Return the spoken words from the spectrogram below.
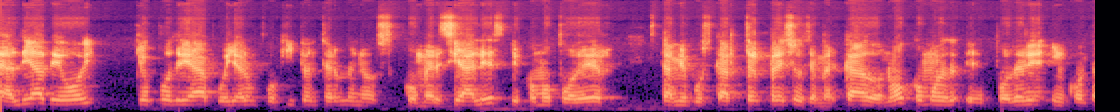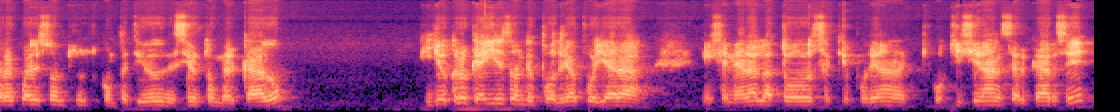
al día de hoy yo podría apoyar un poquito en términos comerciales de cómo poder también buscar precios de mercado, ¿no? Cómo eh, poder encontrar cuáles son tus competidores de cierto mercado. Y yo creo que ahí es donde podría apoyar a, en general a todos que pudieran o quisieran acercarse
